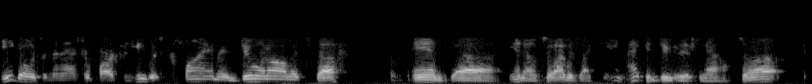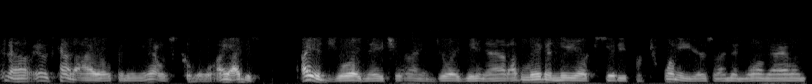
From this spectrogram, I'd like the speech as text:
he goes to the national parks and he was climbing, doing all that stuff, and uh, you know, so I was like, Dang, I can do this now. So uh, you know, it was kind of eye opening, that was cool. I, I just I enjoy nature. I enjoy being out. I've lived in New York City for 20 years. I'm in Long Island.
